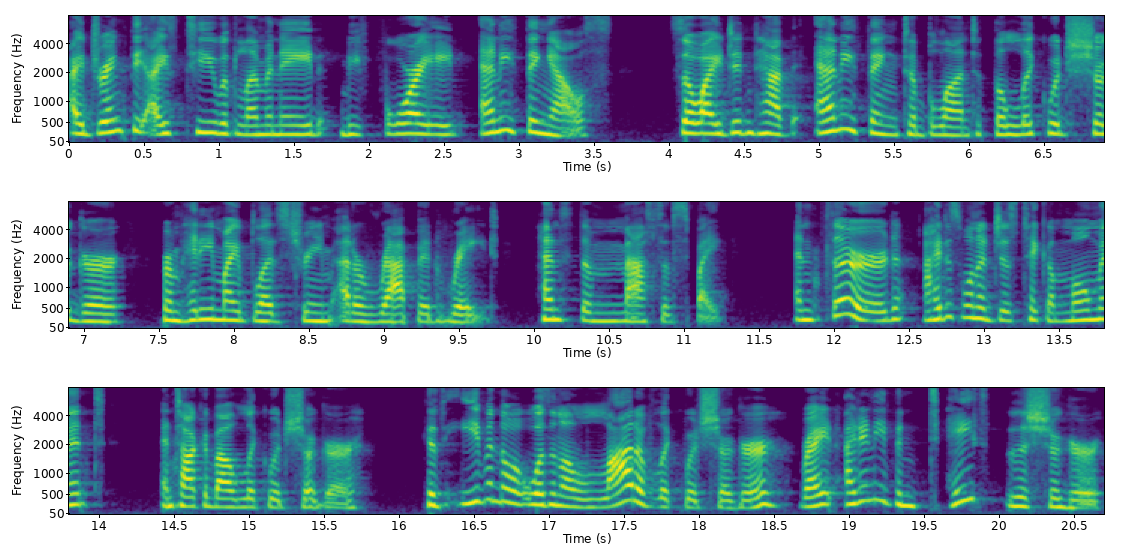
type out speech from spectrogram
I drank the iced tea with lemonade before I ate anything else. So I didn't have anything to blunt the liquid sugar from hitting my bloodstream at a rapid rate, hence the massive spike. And third, I just want to just take a moment and talk about liquid sugar. Because even though it wasn't a lot of liquid sugar, right, I didn't even taste the sugar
